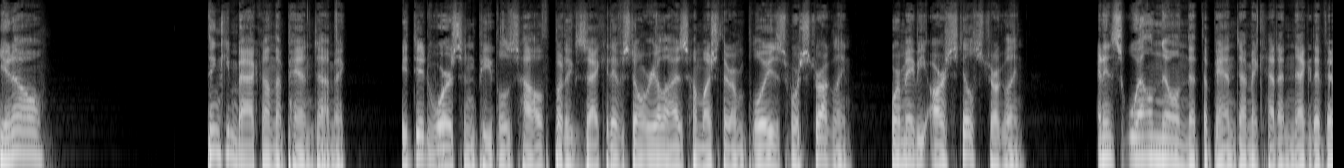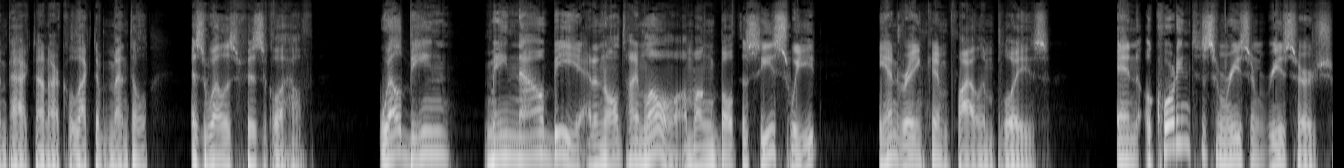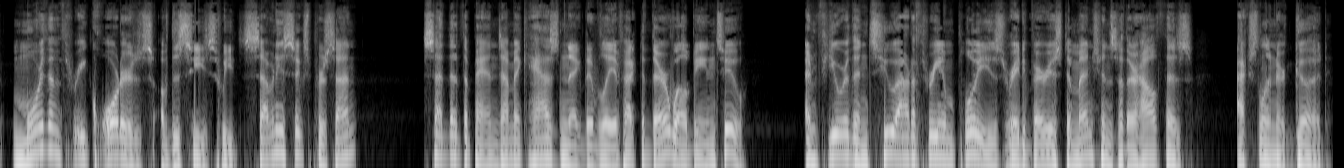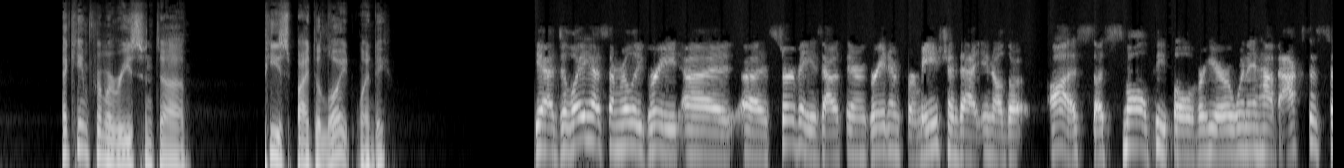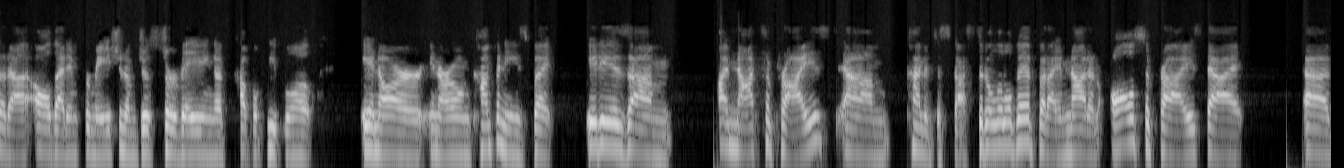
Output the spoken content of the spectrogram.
You know, thinking back on the pandemic, it did worsen people's health, but executives don't realize how much their employees were struggling, or maybe are still struggling. And it's well known that the pandemic had a negative impact on our collective mental as well as physical health. Well being may now be at an all time low among both the C suite and rank and file employees. And according to some recent research, more than three quarters of the C suite, 76%, said that the pandemic has negatively affected their well being too. And fewer than two out of three employees rated various dimensions of their health as excellent or good. That came from a recent uh, piece by Deloitte, Wendy. Yeah, Deloitte has some really great uh, uh, surveys out there and great information that, you know, the us, us small people over here, wouldn't have access to that, all that information of just surveying a couple people in our in our own companies. But it is um, I'm not surprised, um, kind of disgusted a little bit, but I am not at all surprised that uh,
